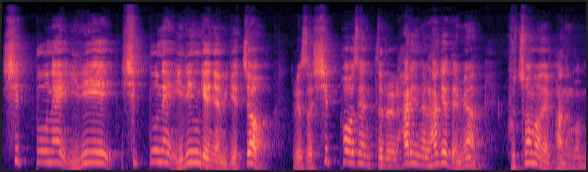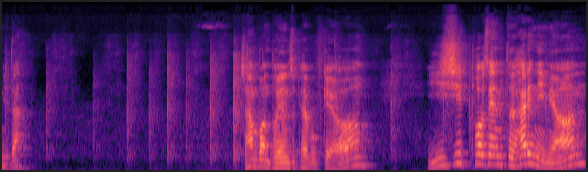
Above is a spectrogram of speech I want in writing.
10분의 1이 10분의 1인 개념이겠죠? 그래서 10%를 할인을 하게 되면 9,000원에 파는 겁니다. 자, 한 번 더 연습해 볼게요. 20% 할인이면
